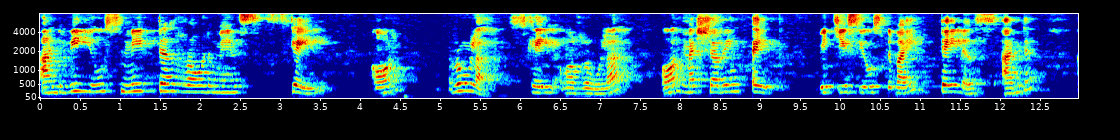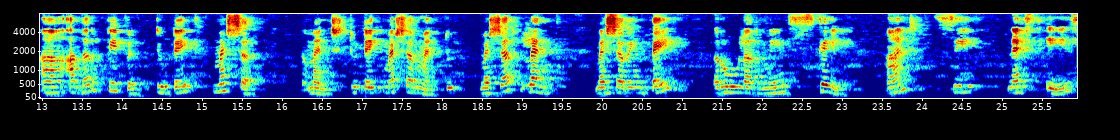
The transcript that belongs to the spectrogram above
And we use meter rod means scale or ruler scale or ruler or measuring tape which is used by tailors and uh, other people to take measurement to take measurement to measure length. Measuring tape ruler means scale. And see next is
